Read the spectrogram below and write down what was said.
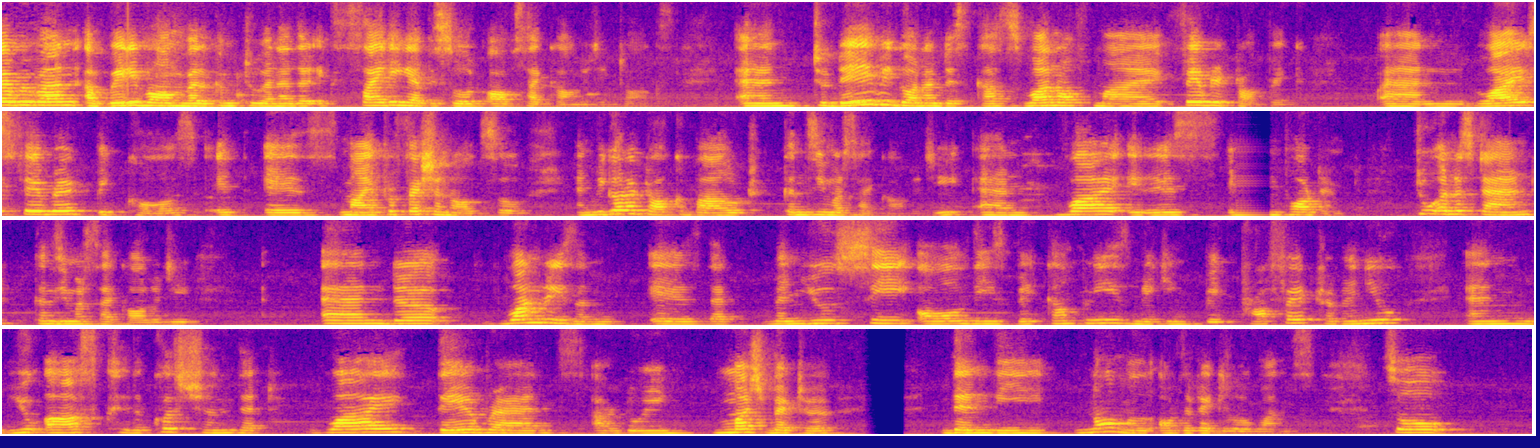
everyone. A very warm welcome to another exciting episode of Psychology Talks. And today we're gonna discuss one of my favorite topic. And why it's favorite? Because it is my profession also. And we're gonna talk about consumer psychology and why it is important to understand consumer psychology. And uh, one reason is that when you see all these big companies making big profit revenue and you ask the question that why their brands are doing much better than the normal or the regular ones so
